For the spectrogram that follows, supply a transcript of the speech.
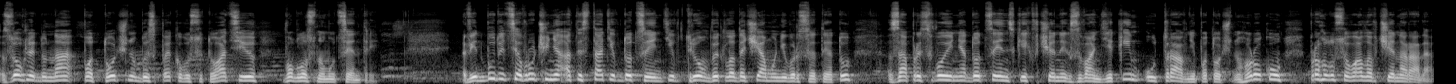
з огляду на поточну безпекову ситуацію в обласному центрі. Відбудеться вручення атестатів доцентів трьом викладачам університету за присвоєння доцентських вчених звань, яким у травні поточного року проголосувала вчена рада.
